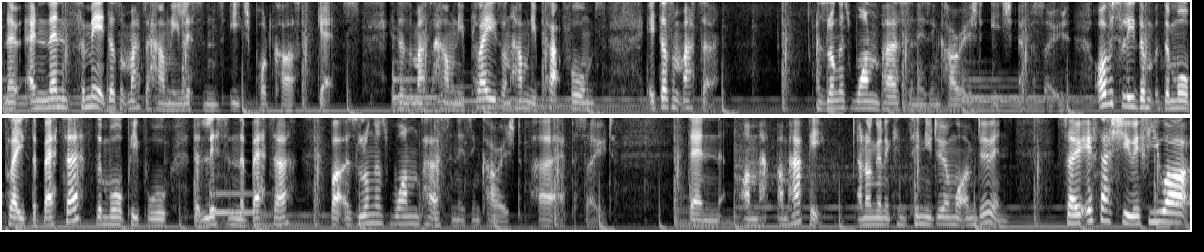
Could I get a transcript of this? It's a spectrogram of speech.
No, and then for me, it doesn't matter how many listens each podcast gets. It doesn't matter how many plays on how many platforms. It doesn't matter. As long as one person is encouraged each episode. Obviously, the, the more plays, the better. The more people that listen, the better. But as long as one person is encouraged per episode, then I'm I'm happy and I'm going to continue doing what I'm doing. So if that's you, if you are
